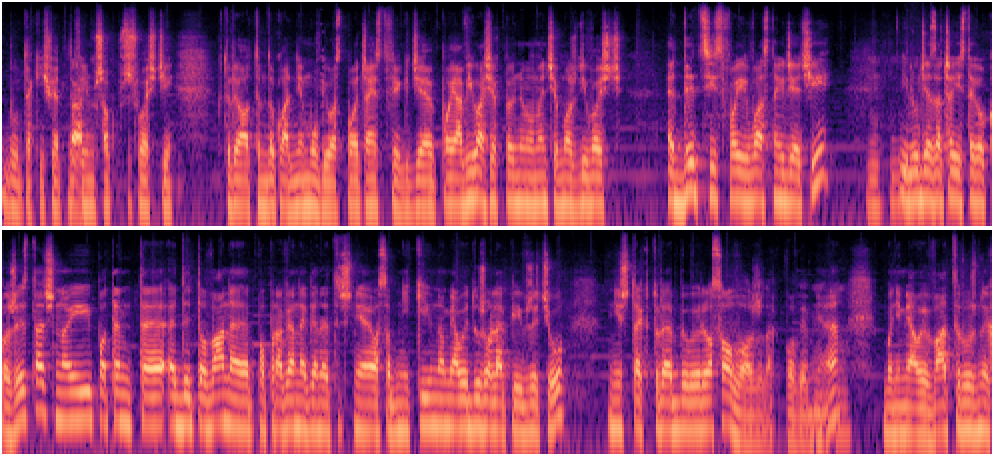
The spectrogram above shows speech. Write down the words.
był taki świetny Tak. film Szok przyszłości, który o tym dokładnie mówił, o społeczeństwie, gdzie pojawiła się w pewnym momencie możliwość edycji swoich własnych dzieci i ludzie zaczęli z tego korzystać, no i potem te edytowane, poprawiane genetycznie osobniki no, miały dużo lepiej w życiu niż te, które były losowo, że tak powiem, nie? Bo nie miały wad różnych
